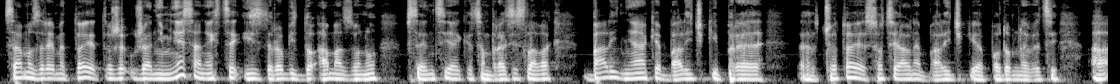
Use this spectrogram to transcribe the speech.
samozrejme to je to, že už ani mne sa nechce ísť robiť do Amazonu v Senci, aj keď som v Bratislavách, baliť nejaké baličky pre čo to je sociálne balíčky a podobné veci. A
